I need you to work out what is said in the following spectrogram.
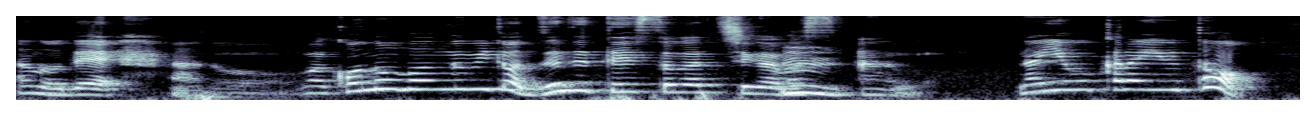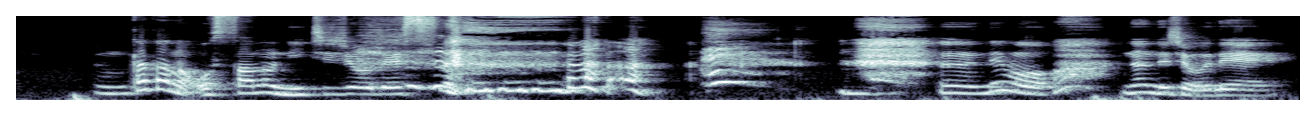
なので、あの、まあ、この番組とは全然テイストが違います。あの内容から言うと、ただのおっさんの日常です。うん、でも、なんでしょうね。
